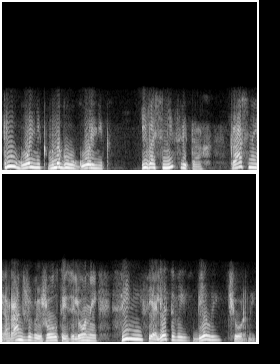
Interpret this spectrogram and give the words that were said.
треугольник, многоугольник и восьми цветах красный, оранжевый, желтый, зеленый, синий, фиолетовый, белый, черный.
